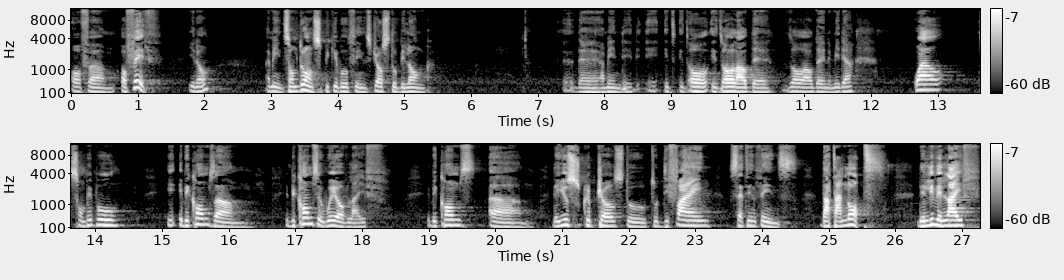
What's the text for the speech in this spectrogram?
of, um, of faith, you know. I mean, some do unspeakable things just to belong the, I mean, it's, it's, all, it's all out there. It's all out there in the media. While some people, it, it becomes, um, it becomes a way of life. It becomes, um, they use scriptures to, to define certain things that are not. They live a life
